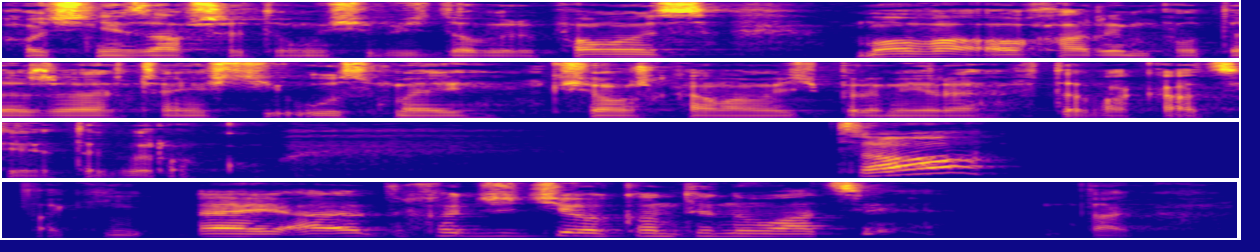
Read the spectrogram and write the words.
Choć nie zawsze to musi być dobry pomysł. Mowa o Harrym Potterze, części ósmej. Książka ma mieć premierę w te wakacje tego roku. Co? Taki... Ej, ale chodzi ci o kontynuację? Tak.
